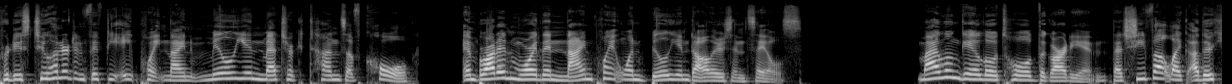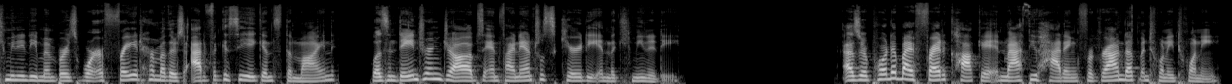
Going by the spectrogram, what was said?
produced 258.9 million metric tons of coal, and brought in more than $9.1 billion in sales. Malungelo told The Guardian that she felt like other community members were afraid her mother's advocacy against the mine was endangering jobs and financial security in the community. As reported by Fred Kockott and Matthew Hattingh for GroundUp in 2020,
